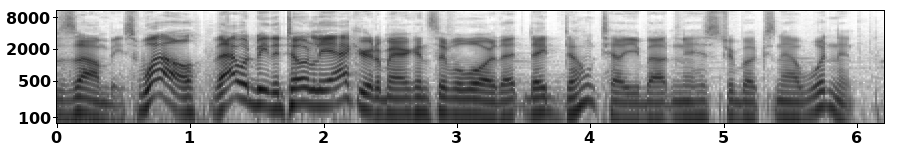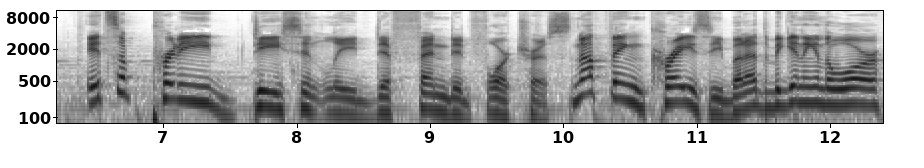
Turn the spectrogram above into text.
zombies? Well, that would be the totally accurate American Civil War that they don't tell you about in the history books now, wouldn't it? It's a pretty decently defended fortress. Nothing crazy, but at the beginning of the war,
